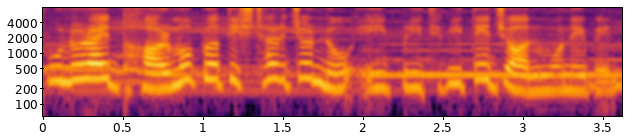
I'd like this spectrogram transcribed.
পুনরায় ধর্ম প্রতিষ্ঠার জন্য এই পৃথিবীতে জন্ম নেবেন।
